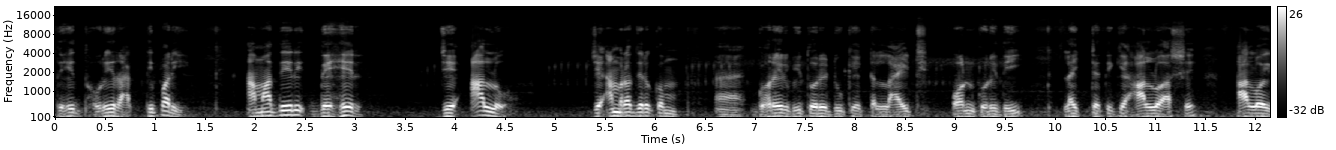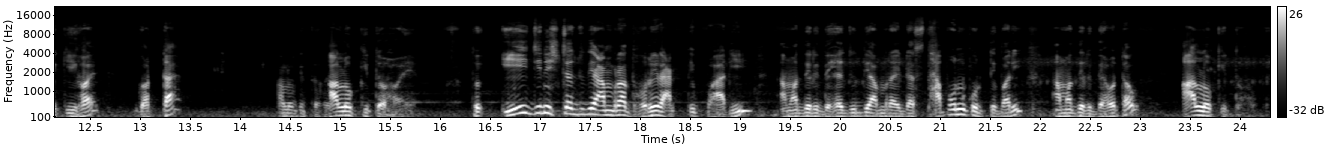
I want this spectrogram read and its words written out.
দেহে ধরে রাখতে পারি আমাদের দেহের যে আলো যে আমরা যেরকম ঘরের ভিতরে ঢুকে একটা লাইট অন করে দেই লাইটটা থেকে আলো আসে আলোয় কি হয়? ঘরটা আলোকিত হয়। আলোকিত হয়। তো এই জিনিসটা যদি আমরা ধরে রাখতে পারি, আমাদের দেহে যদি আমরা এটা স্থাপন করতে পারি, আমাদের দেহটাও আলোকিত হবে।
